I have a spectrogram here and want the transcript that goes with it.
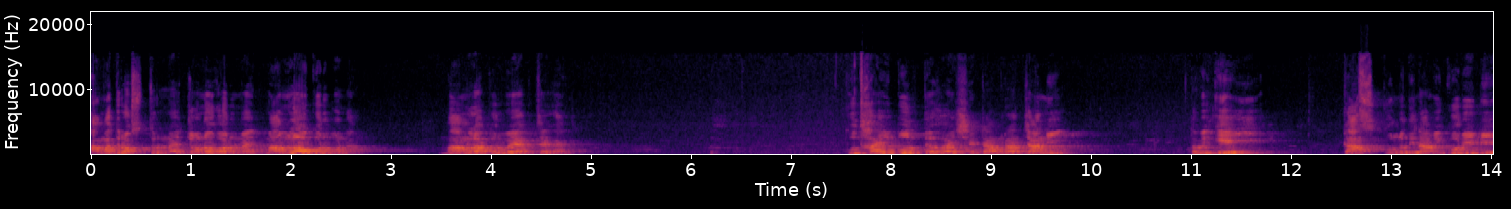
আমাদের অস্ত্র নাই, জনগণ নাই, মামলাও করব না। মামলা করব এক জায়গায়। কোথায় বলতে হয় সেটা আমরা জানি, তবে এই কাজ কোনোদিন আমি করিনি।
